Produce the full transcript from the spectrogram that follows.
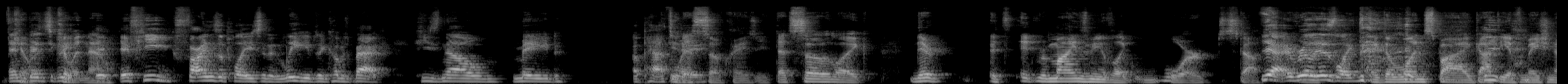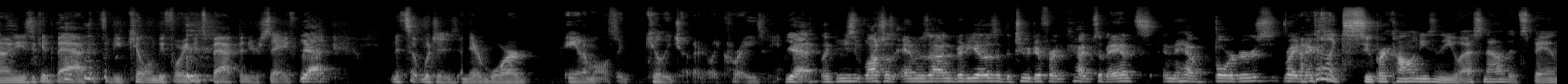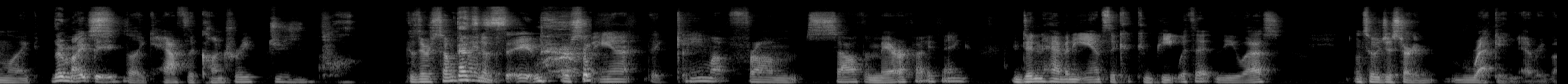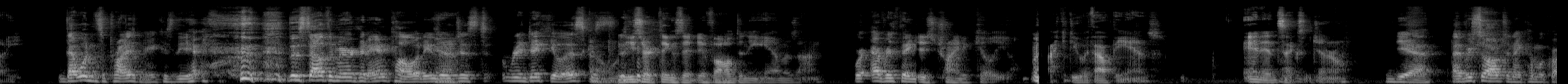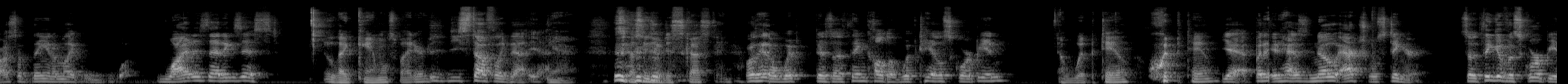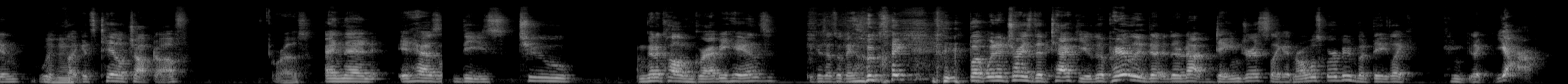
and Kill it. basically Kill it now. if he finds a place and then leaves and comes back he's now made a Dude, pathway that's so crazy. That's so like they're. It's. It reminds me of like war stuff. yeah it really Like- is like Like the one spy got the information now he needs to get back. If you kill him before he gets back, then you're safe. But, Yeah. like, it's which is they're war animals. They kill each other like crazy. Yeah, like you watch those Amazon videos of the two different types of ants, and they have borders right Aren't next. there to like super colonies in the U.S. now that span like There might be. like half the country? Because there's some That's kind of insane. there's some ant that came up from South America, I think, and didn't have any ants that could compete with it in the U.S. And so it just started wrecking everybody. That wouldn't surprise me because the the South American ant colonies Yeah. are just ridiculous because Oh, these are things that evolved in the Amazon. where everything. Is trying to kill you. I could do without the ants and insects in general. Yeah, every so often I come across something and I'm like, "Wh- why does that exist? Like camel spiders. Stuff like that. Yeah. Yeah, those things are disgusting. Or they have a whip. There's a thing called a whiptail scorpion. A whiptail, whiptail. Yeah, but it has no actual stinger. So think of a scorpion with Mhm. like its tail chopped off. Gross. and then it has these two i'm gonna call them grabby hands because that's what they look like but when it tries to attack you apparently they're, they're not dangerous like a normal scorpion but they like can like yeah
